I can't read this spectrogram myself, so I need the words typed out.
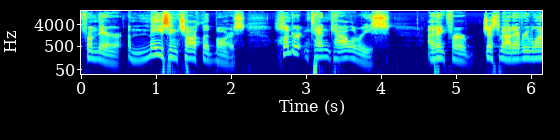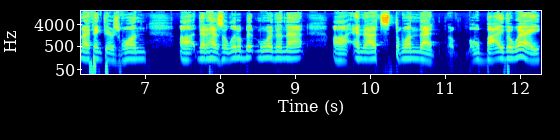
from their amazing chocolate bars, 110 calories. I think for just about everyone. I think there's one uh, that has a little bit more than that. Uh, and that's the one that, oh, by the way,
